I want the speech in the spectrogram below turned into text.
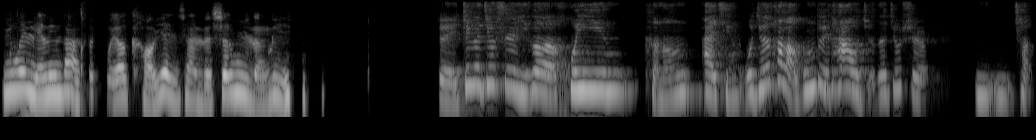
因为年龄大，所以我要考验一下你的生育能力。对，这个就是一个婚姻，可能爱情，我觉得她老公对她，我觉得就是，嗯嗯，条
